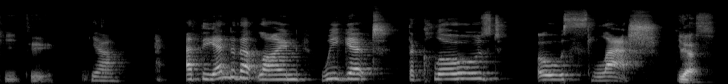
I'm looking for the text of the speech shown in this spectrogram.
quitter yeah. At the end of that line we get the closed o slash. Yes.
